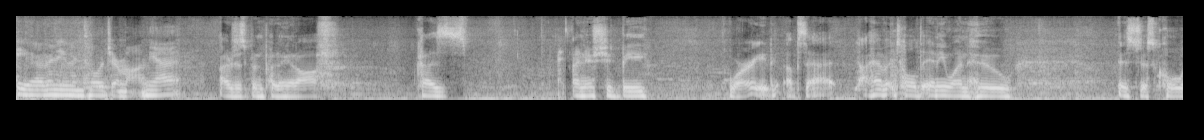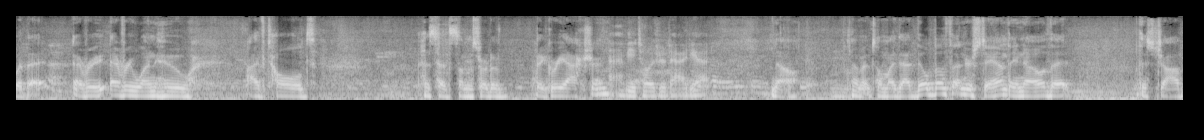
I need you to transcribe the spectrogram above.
You haven't even told your mom yet? I've just been putting it off because I knew she'd be worried, upset. I haven't told anyone who is just cool with it. Every everyone who I've told has had some sort of big reaction. Have you told your dad yet? No, I haven't told my dad. They'll both understand. They know that this job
